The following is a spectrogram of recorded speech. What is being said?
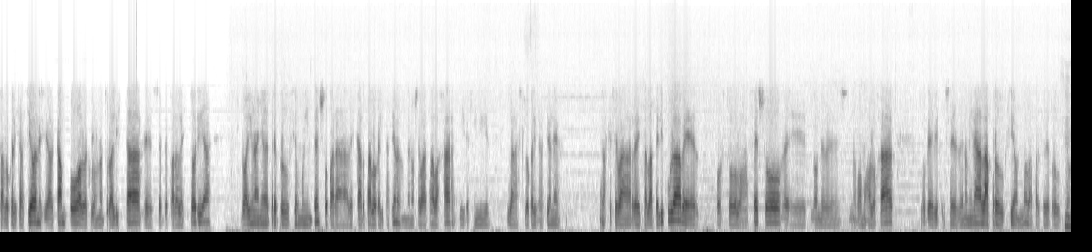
las localizaciones, ir al campo, hablar con los naturalistas, eh, se prepara la historia. Luego hay un año de preproducción muy intenso para descartar localizaciones donde no se va a trabajar y definir las localizaciones en las que se va a realizar la película, ver pues todos los accesos, eh, dónde nos vamos a alojar, lo que se denomina la producción, ¿no? la parte de producción.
